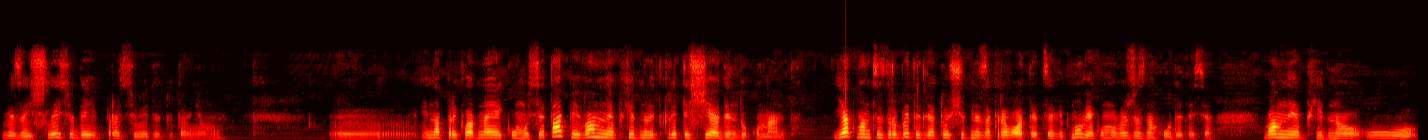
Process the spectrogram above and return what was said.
Ви зайшли сюди і працюєте тут в ньому. І, наприклад, на якомусь етапі вам необхідно відкрити ще один документ. Як вам це зробити для того, щоб не закривати це вікно, в якому ви вже знаходитеся? Вам необхідно у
